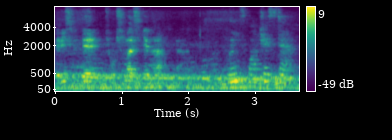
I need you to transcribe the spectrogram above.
내리실 때 조심하시기 바랍니다. Please watch your step.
